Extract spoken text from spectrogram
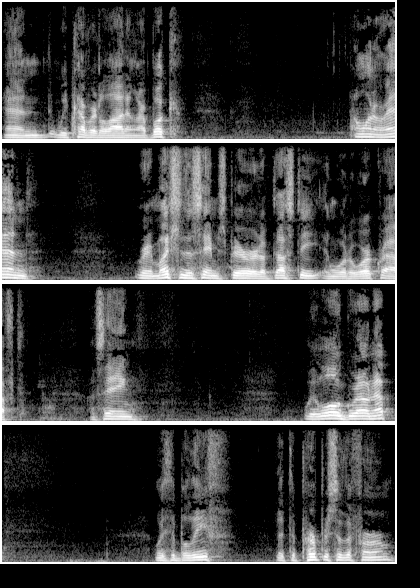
and we covered a lot in our book. I want to end very much in the same spirit of Dusty and World of Warcraft, of saying we've all grown up with the belief that the purpose of the firm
